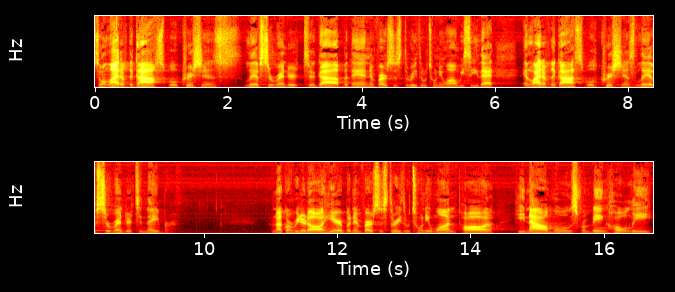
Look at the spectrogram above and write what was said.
So, in light of the gospel, Christians live surrendered to God. But then in verses 3 through 21, we see that in light of the gospel, Christians live surrendered to neighbor. I'm not going to read it all here, but in verses 3 through 21, Paul, he now moves from being wholly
